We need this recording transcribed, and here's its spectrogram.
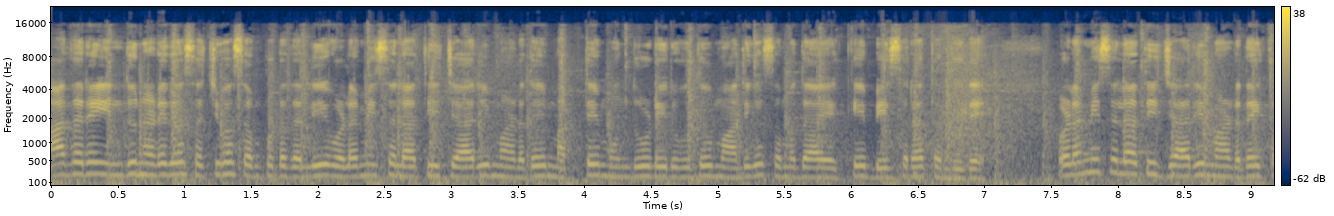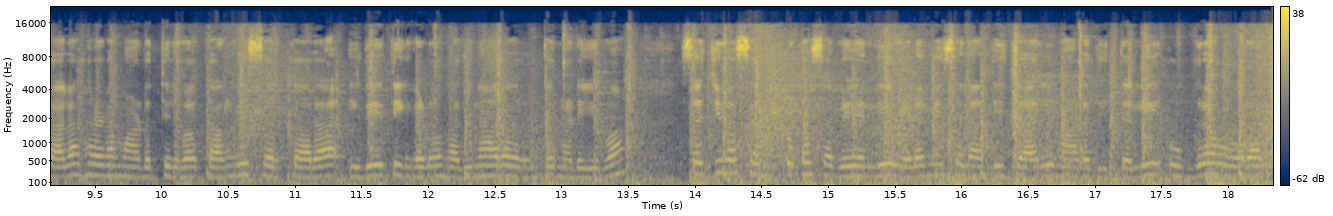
ಆದರೆ ಇಂದು ನಡೆದ ಸಚಿವ ಸಂಪುಟದಲ್ಲಿ ಒಳ ಮೀಸಲಾತಿ ಜಾರಿ ಮಾಡದೆ ಮತ್ತೆ ಮುಂದೂಡಿರುವುದು ಮಾದಿಗ ಸಮುದಾಯಕ್ಕೆ ಬೇಸರ ತಂದಿದೆ. ಒಳ ಮೀಸಲಾತಿ ಜಾರಿ ಮಾಡದೆ ಕಾಲಹರಣ ಮಾಡುತ್ತಿರುವ ಕಾಂಗ್ರೆಸ್ ಸರ್ಕಾರ ಇದೇ ತಿಂಗಳು ಹದಿನಾರರಂದು ನಡೆಯುವ ಸಚಿವ ಸಂಪುಟ ಸಭೆಯಲ್ಲಿ ಒಳ ಮೀಸಲಾತಿ ಜಾರಿ ಮಾಡದಿದ್ದಲ್ಲಿ ಉಗ್ರ ಹೋರಾಟ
